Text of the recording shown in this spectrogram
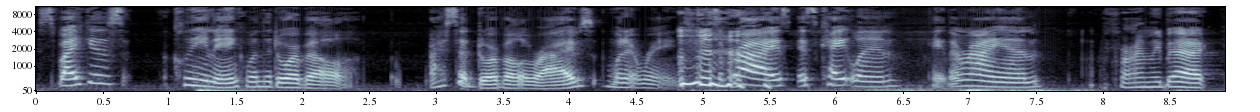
Spike is cleaning when the doorbell. I said doorbell arrives when it rings. Surprise! It's Caitlin. Caitlin Ryan. Finally back.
